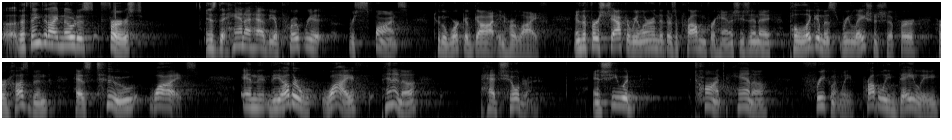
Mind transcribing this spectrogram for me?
Uh, the thing that I notice first is that Hannah had the appropriate response to the work of God in her life. In the first chapter, we learn that there's a problem for Hannah. She's in a polygamous relationship. Her, her husband has two wives. And the, the other wife, Peninnah, had children. And she would taunt Hannah frequently, probably daily,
